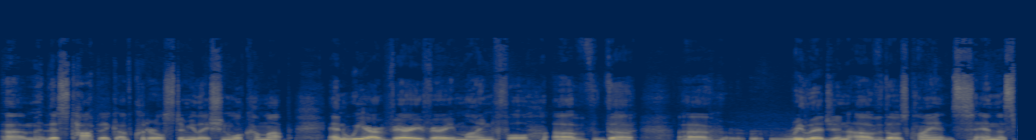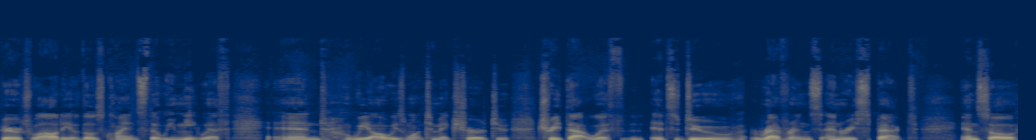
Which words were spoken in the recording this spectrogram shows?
um, this topic of clitoral stimulation will come up. And we are very, very mindful of the uh, religion of those clients and the spirituality of those clients that we meet with. And we always want to make sure to treat that with its due reverence and respect. And so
